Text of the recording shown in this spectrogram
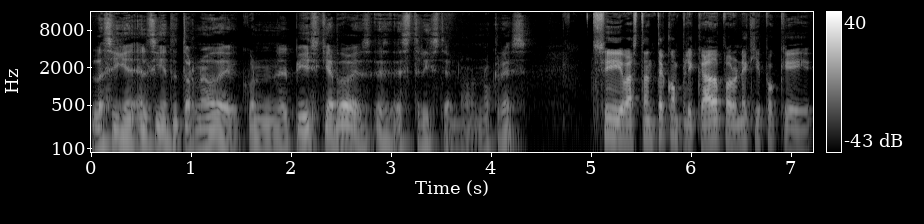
la siguiente, el siguiente torneo de con el pie izquierdo es, es, es triste, ¿no? ¿No crees? Sí, bastante complicado para un equipo que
